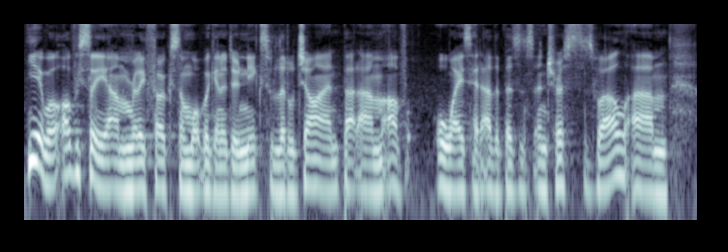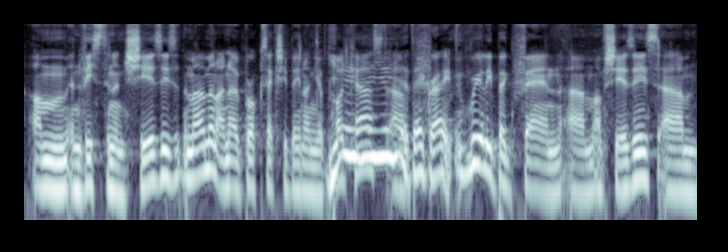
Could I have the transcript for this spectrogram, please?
Yeah, well, obviously, I'm really focused on what we're going to do next with Little Giant, but um, I've always had other business interests as well. Um, I'm investing in Sharesies at the moment. I know Brooke's actually been on your Yeah, podcast. yeah, yeah, Um, they're great. Really big fan um, of Sharesies. Um,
